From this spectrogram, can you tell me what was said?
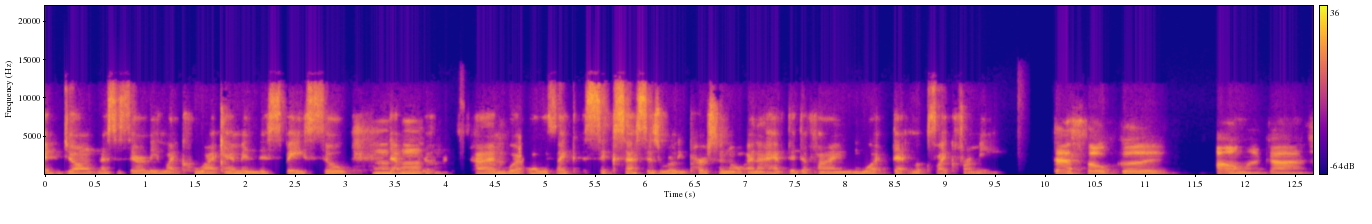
I don't necessarily like who I am in this space. So uh-huh. that was the mm-hmm. first time where I was like, success is really personal, and I have to define what that looks like for me. That's so good. Oh my gosh.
